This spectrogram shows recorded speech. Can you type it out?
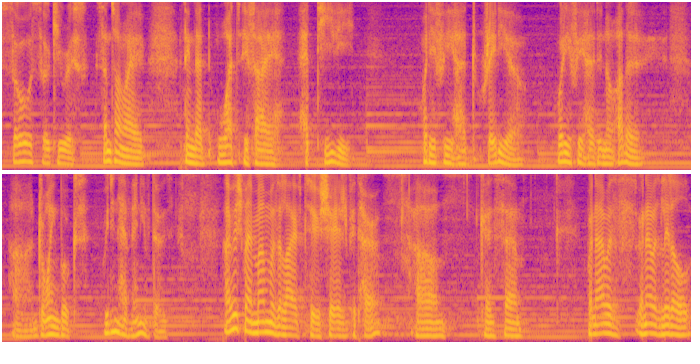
so, so curious. Sometimes I think that what if I had TV? What if we had radio? What if we had, you know, other uh, drawing books? We didn't have any of those. I wish my mom was alive to share it with her, um, because um, when I was when I was little,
